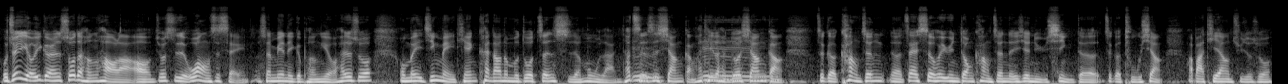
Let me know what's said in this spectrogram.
我觉得有一个人说的很好啦，哦，就是忘了是谁，身边的一个朋友，他就说我们已经每天看到那么多真实的木兰，他指的是香港，他贴了很多香港这个抗争呃在社会运动抗争的一些女性的这个图像，他把它贴上去，就说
